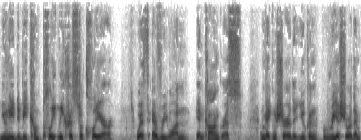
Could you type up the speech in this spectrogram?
you need to be completely crystal clear with everyone in Congress and making sure that you can reassure them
